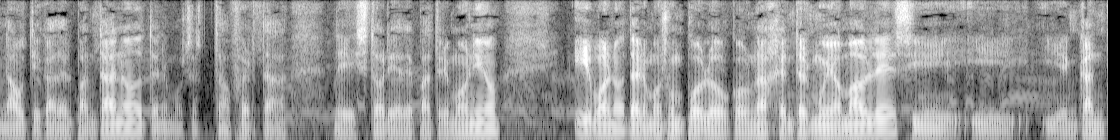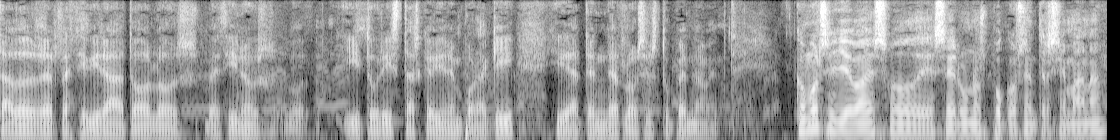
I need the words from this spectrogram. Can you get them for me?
náutica del pantano, tenemos esta oferta de historia y de patrimonio Y bueno, tenemos un pueblo con unas gentes muy amables y, y, y, encantados de recibir a todos los vecinos y turistas que vienen por aquí y de atenderlos estupendamente. ¿Cómo se lleva eso de ser unos pocos entre semana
